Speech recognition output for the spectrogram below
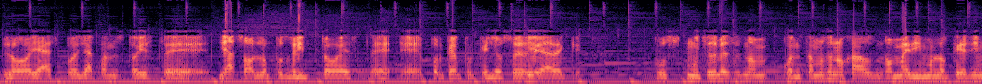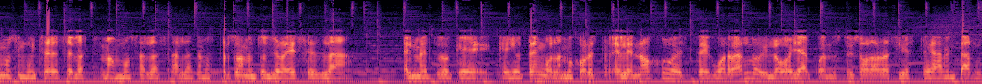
Luego ya después ya cuando estoy este ya solo pues grito este eh, ¿por qué? porque yo soy idea de que pues muchas veces no cuando estamos enojados no medimos lo que decimos y muchas veces lastimamos a las a las demás personas. Entonces yo esa es la el método que, que yo tengo. A lo mejor el enojo, este, guardarlo y luego ya cuando estoy solo ahora sí este, aventarlo.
